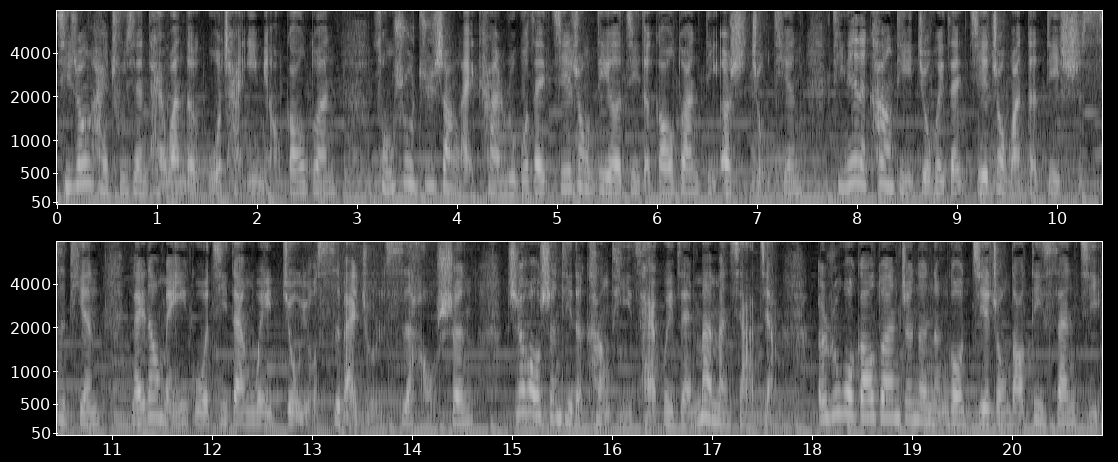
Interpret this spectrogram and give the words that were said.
其中还出现台湾的国产疫苗高端。从数据上来看，如果在接种第二剂的高端第二十九天，体内的抗体就会在接种完的第十四天来到每一国际单位就有四百九十四毫升，之后身体的抗体才会在慢慢下降。而如果高端真的能够接种到第三剂，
